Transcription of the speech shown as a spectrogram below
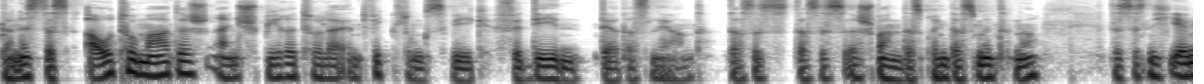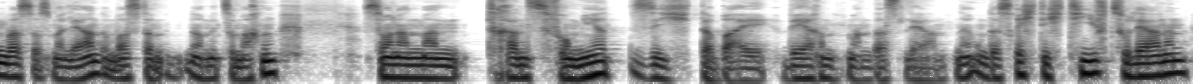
dann ist das automatisch ein spiritueller Entwicklungsweg für den, der das lernt. Das ist, das ist äh, spannend, das bringt das mit. Ne? Das ist nicht irgendwas, was man lernt, um was damit zu machen, sondern man transformiert sich dabei, während man das lernt. Ne? Um das richtig tief zu lernen,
